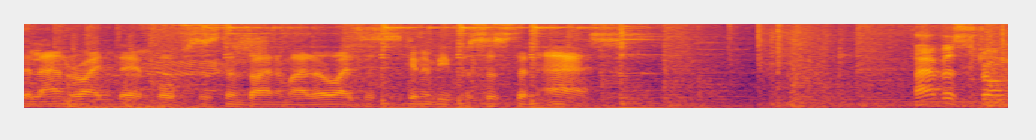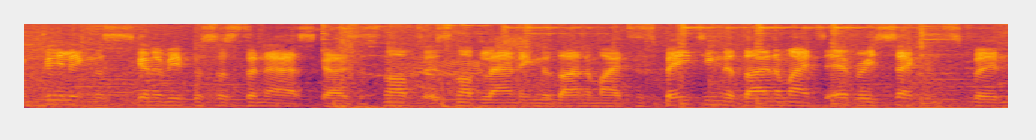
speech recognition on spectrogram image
To land right there for persistent dynamite, otherwise this is going to be persistent ass. I have a strong feeling this is going to be persistent ass, guys. It's not it's not landing the dynamites. It's baiting the dynamites every second spin.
